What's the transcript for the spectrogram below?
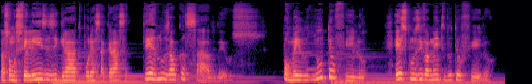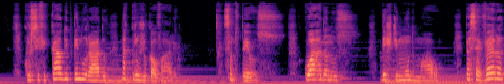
Nós somos felizes e gratos por essa graça ter nos alcançado, Deus, por meio do teu filho, exclusivamente do teu filho, crucificado e pendurado na cruz do Calvário. Santo Deus, guarda-nos deste mundo mau, persevera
